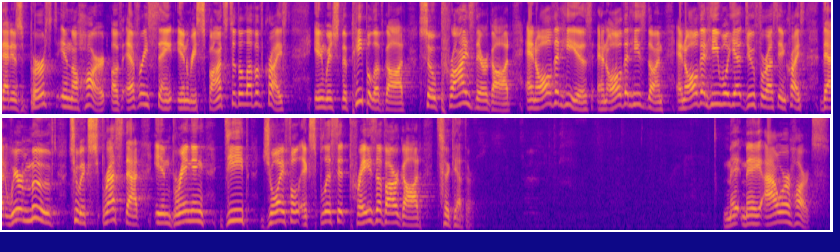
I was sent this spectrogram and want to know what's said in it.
that is birthed in the heart of every saint in response to the love of Christ, in which the people of God so prize their God and all that He is, and all that He's done, and all that He will yet do for us in Christ, that we're moved to express that in bringing deep, joyful, explicit praise of our God together. May, may our hearts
